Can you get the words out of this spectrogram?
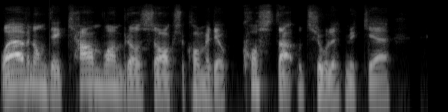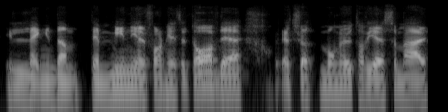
och även om det kan vara en bra sak så kommer det att kosta otroligt mycket i längden. Det är min erfarenhet av det och jag tror att många av er som är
